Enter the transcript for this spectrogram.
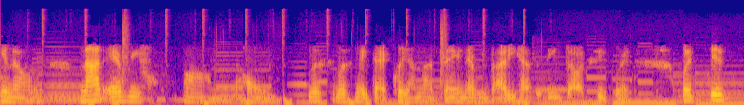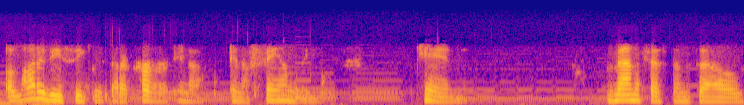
You know, not every um, home. Let's let's make that clear. I'm not saying everybody has a deep dark secret, but it a lot of these secrets that occur in a in a family can manifest themselves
